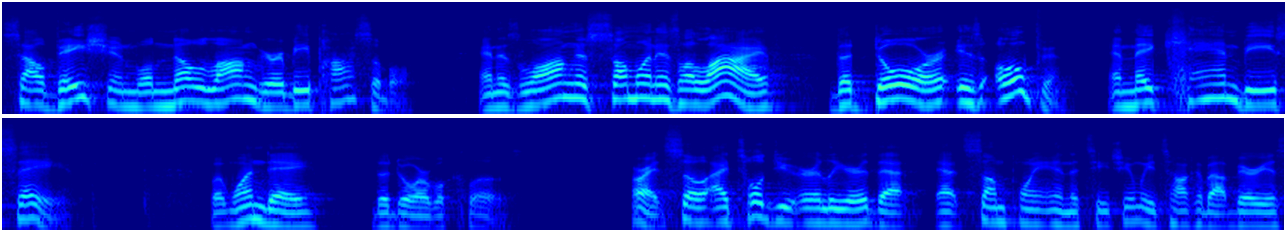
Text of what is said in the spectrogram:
Salvation will no longer be possible. And as long as someone is alive, the door is open and they can be saved. But one day, the door will close. All right, so I told you earlier that at some point in the teaching, we talk about various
